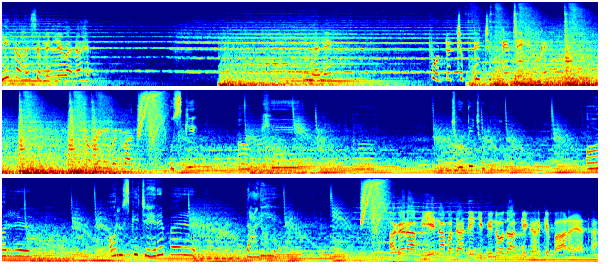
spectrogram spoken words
ये कहाँ से मिलने वाला है? मैंने फ़ोटो चुपके चुपके देख कर ड्राइंग बनवा दी। उसकी आँखें छोटी छोटी हैं और और उसके चेहरे पर दाढ़ी है। अगर आप ये ना बताते कि विनोद आपके घर के बाहर आया था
